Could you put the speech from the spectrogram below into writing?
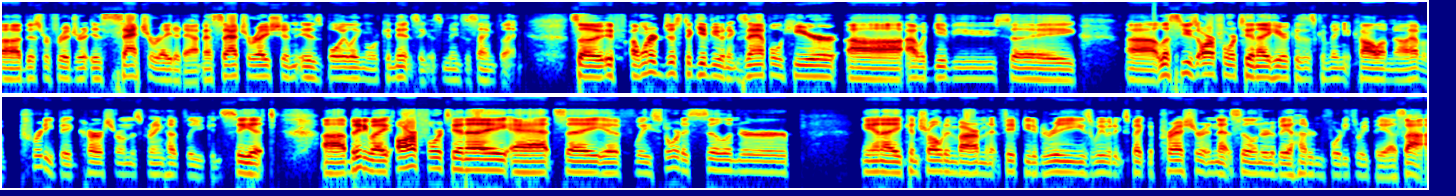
uh, this refrigerant is saturated at. Now, saturation is boiling or condensing. It means the same thing. So if I wanted just to give you an example here, uh, I would give you, say, uh, let's use R410A here because it's convenient column. Now I have a pretty big cursor on the screen. Hopefully you can see it. Uh, but anyway, R410A at, say, if we stored a cylinder in a controlled environment at 50 degrees, we would expect the pressure in that cylinder to be 143 psi.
